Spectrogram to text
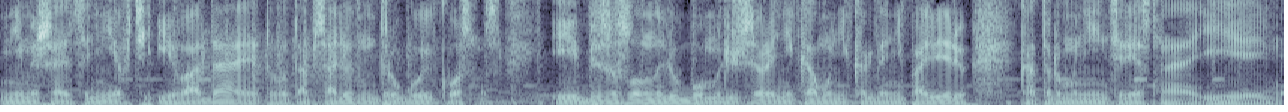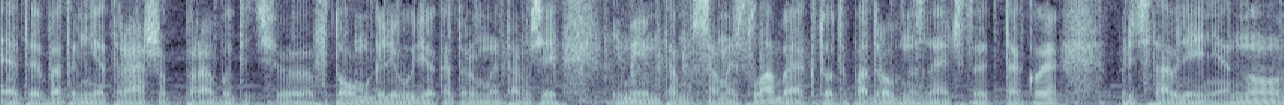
не мешается нефть и вода, это вот абсолютно другой космос. И, безусловно, любому режиссеру я никому никогда не поверю, которому не интересно, и это, в этом нет раша, поработать э, в том Голливуде, о котором мы там все имеем там самое слабое, а кто-то подробно знает, что это такое, представление. Но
